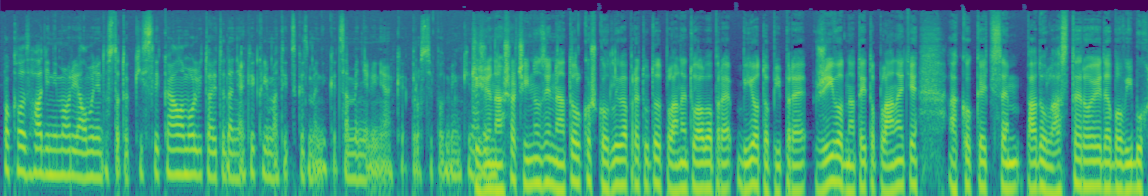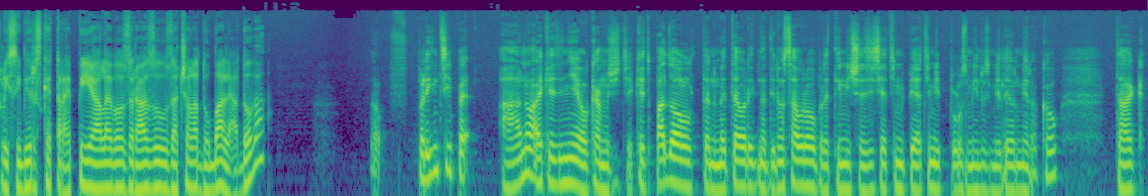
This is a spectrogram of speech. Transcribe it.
pokles hladiny mori alebo nedostatok kyslíka, ale mohli to aj teda nejaké klimatické zmeny, keď sa menili nejaké proste podmienky. Čiže na naša činnosť je natoľko škodlivá pre túto planetu alebo pre biotopy, pre život na tejto planete, ako keď sem padol asteroid alebo vybuchli sibírske trepy alebo zrazu začala doba ľadova? No, v princípe áno, aj keď nie okamžite. Keď padol ten meteorit na dinosaurov pred tými 65 plus minus miliónmi rokov, tak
